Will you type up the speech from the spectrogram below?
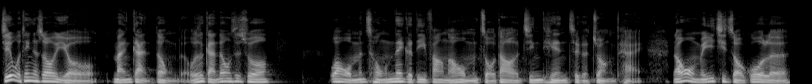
其实我听的时候有蛮感动的。我的感动是说，哇，我们从那个地方，然后我们走到了今天这个状态，然后我们一起走过了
